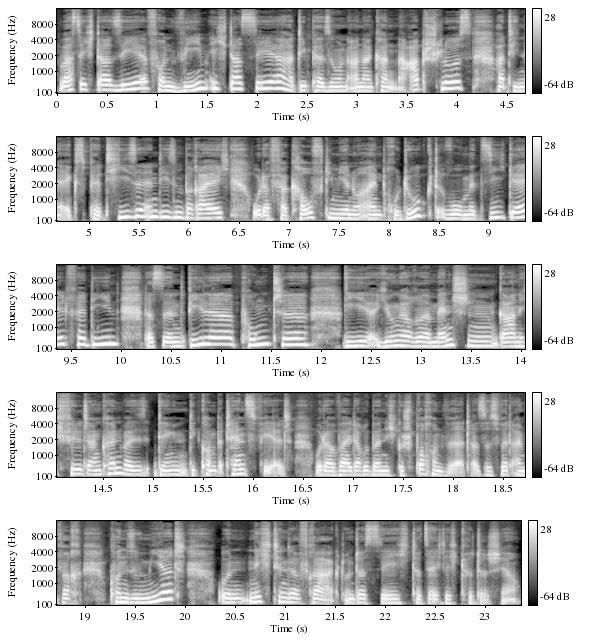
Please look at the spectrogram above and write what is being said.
was ich da sehe, von wem ich das sehe. Hat die Person anerkannten Abschluss? Hat die eine Expertise in diesem Bereich? Oder verkauft die mir nur ein Produkt, womit sie Geld verdient? Das sind viele Punkte, die jüngere Menschen gar nicht filtern können, weil denen die Kompetenz fehlt oder weil darüber nicht gesprochen wird. Also es wird einfach konsumiert und nicht hinterfragt. Und das sehe ich tatsächlich kritisch, ja.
